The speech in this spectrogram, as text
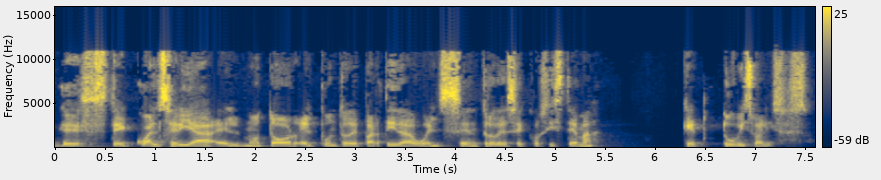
Este, ¿cuál sería el motor, el punto de partida o el centro de ese ecosistema que tú visualizas?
